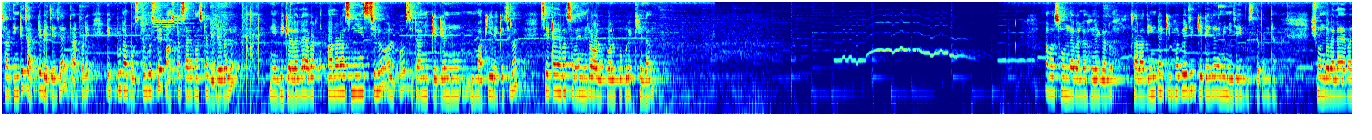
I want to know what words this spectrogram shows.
সাড়ে তিনটে, চারটে বেজে যায়। তারপরে একটু না বসতে বসতে পাঁচটা, সাড়ে পাঁচটা বেজে গেল। নিয়ে বিকেলবেলায় আবার আনারস নিয়ে এসেছিল অল্প, সেটা আমি কেটে মাখিয়ে রেখেছিলাম। সেটাই আবার সবাই মিলে অল্প অল্প করে খেলাম। আবার সন্ধ্যাবেলা হয়ে গেল। সারা দিনটা কীভাবে যে কেটে যায় আমি নিজেই বুঝতে পারি না। সন্ধ্যাবেলায় আবার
